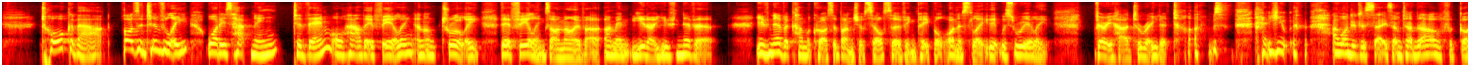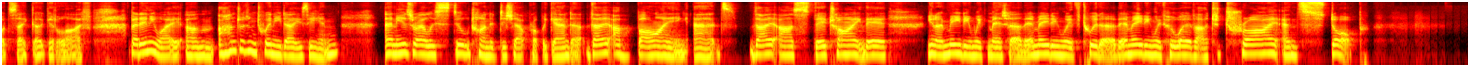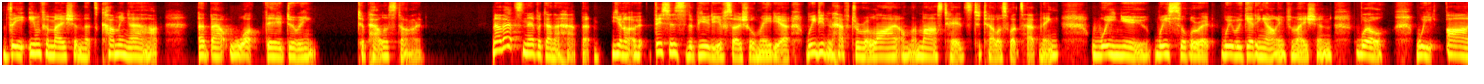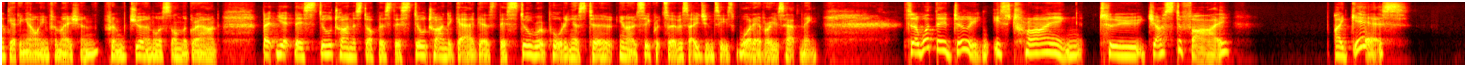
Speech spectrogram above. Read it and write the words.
talk about positively what is happening to them or how they're feeling. And I'm truly, their feelings I'm over. I mean, you know, you've never You've never come across a bunch of self serving people, honestly. It was really very hard to read at times. And you, I wanted to say sometimes, oh, for God's sake, go get a life. But anyway, um, 120 days in, and Israel is still trying to dish out propaganda. They are buying ads. They are, they're trying, they're, you know, meeting with Meta, they're meeting with Twitter, they're meeting with whoever to try and stop the information that's coming out about what they're doing to Palestine. Now, that's never going to happen. You know, this is the beauty of social media. We didn't have to rely on the mastheads to tell us what's happening. We knew, we saw it, we were getting our information. Well, we are getting our information from journalists on the ground, but yet they're still trying to stop us. They're still trying to gag us. They're still reporting us to, you know, Secret Service agencies, whatever is happening. So, what they're doing is trying to justify I guess,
